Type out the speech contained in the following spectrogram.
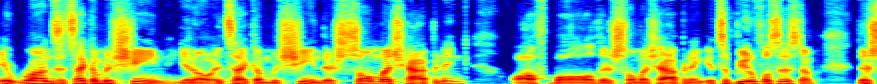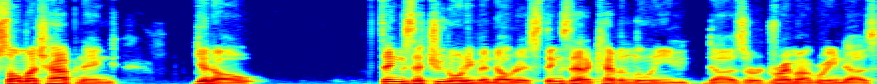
it runs, it's like a machine, you know, it's like a machine. There's so much happening off ball. There's so much happening. It's a beautiful system. There's so much happening, you know, things that you don't even notice, things that a Kevin Looney does or Draymond Green does.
